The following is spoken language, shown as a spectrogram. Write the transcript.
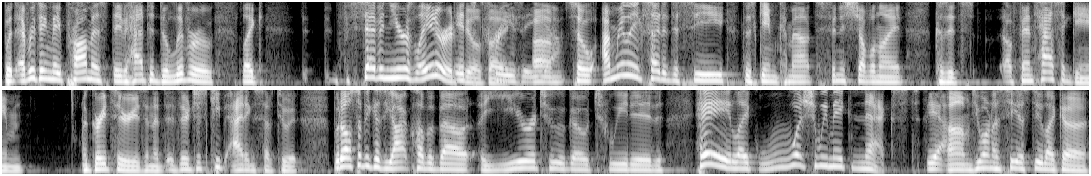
But everything they promised, they've had to deliver. Like seven years later, it It's feels crazy, like. yeah. So I'm really excited to see this game come out to finish Shovel Knight because it's a fantastic game. A great series, and they just keep adding stuff to it. But also because Yacht Club about a year or two ago tweeted, "Hey, like, what should we make next? Yeah. Um, do you want to see us do like a,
